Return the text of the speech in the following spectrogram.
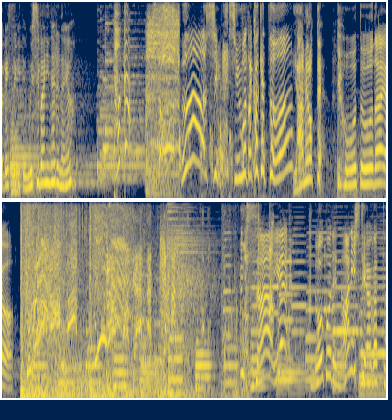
食べ過ぎて虫歯になるなよとかよーし新技かけっぞやめろって上等だよ。さあ言えどこで何してやがった？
